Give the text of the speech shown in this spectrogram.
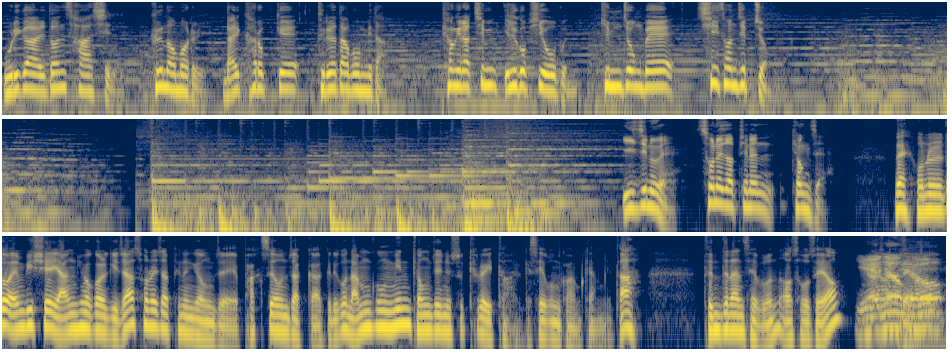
우리가 알던 사실 그 너머를 날카롭게 들여다봅니다. 평일 아침 7시 5분 김종배의 시선 집중. 이진우의 손에 잡히는 경제. 네, 오늘도 MBC의 양효걸 기자, 손에 잡히는 경제, 박세훈 작가, 그리고 남국민 경제뉴스 큐레이터 이렇게 세 분과 함께합니다. 든든한 세 분 어서 오세요. 예, 안녕하세요. 네.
